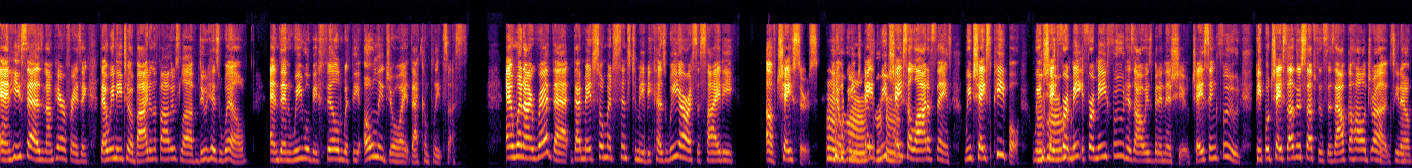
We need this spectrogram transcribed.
and he says, and I'm paraphrasing, that we need to abide in the Father's love, do his will, and then we will be filled with the only joy that completes us. And when I read that, that made so much sense to me because we are a society of chasers. Mm-hmm, you know, we mm-hmm, chase mm-hmm. we chase a lot of things. We chase people. We mm-hmm. chase for me for me food has always been an issue. Chasing food. People chase other substances, alcohol, drugs, you know.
